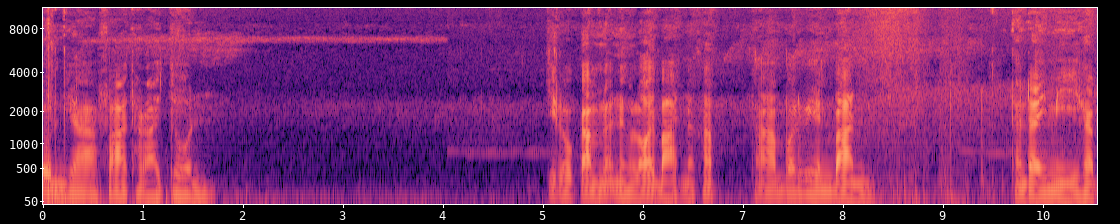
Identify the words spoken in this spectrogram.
ต้นยาฟ้าทลายโจร กิโลกรรัมละ100บาทนะครับ ถ้าบริเวณบ้าน ท่านใดมีครับ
